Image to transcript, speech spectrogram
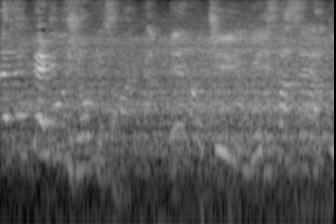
Deve ter perdido o jogo, pessoal. Marca pênalti. E ele está certo.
